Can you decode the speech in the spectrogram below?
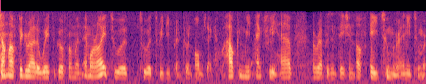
somehow figure out a way to go from an MRI to a to a 3D print to an object. How can we actually have a representation of a tumor, any tumor?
